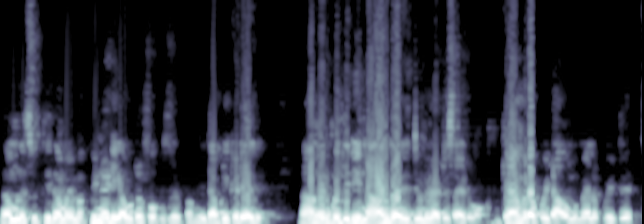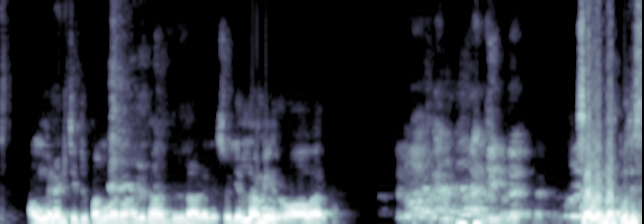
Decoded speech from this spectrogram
நம்மளை சுற்றி தான் மயமா பின்னாடி அவுட் ஆஃப் ஃபோக்கஸ் இருப்பாங்க. இது அப்படி கிடையாது. நாங்கள் இருப்போம் திடீர்னு நாங்கள் ஜூனியர் ஆர்டிஸ்ட் ஆகிடுவோம் கேமரா போயிட்டு அவங்க மேலே போயிட்டு அவங்க நடிச்சிட்டு இருப்பாங்க வரும். அதுதான் அது அழகு. ஸோ எல்லாமே ராவா இருக்கும். ஸோ ஒரு புதுசு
